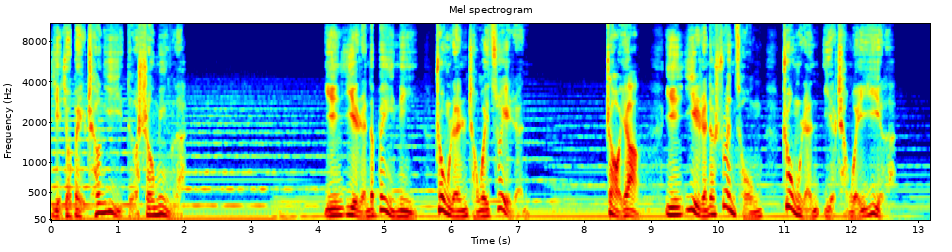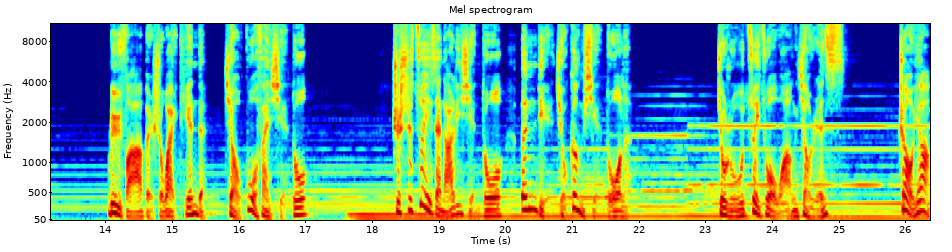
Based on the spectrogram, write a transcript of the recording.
也就被称义得生命了。因一人的悖逆，众人成为罪人。照样，因一人的顺从，众人也成为义了。律法本是外天的，叫过犯显多；只是罪在哪里显多，恩典就更显多了。就如罪作王，叫人死；照样，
